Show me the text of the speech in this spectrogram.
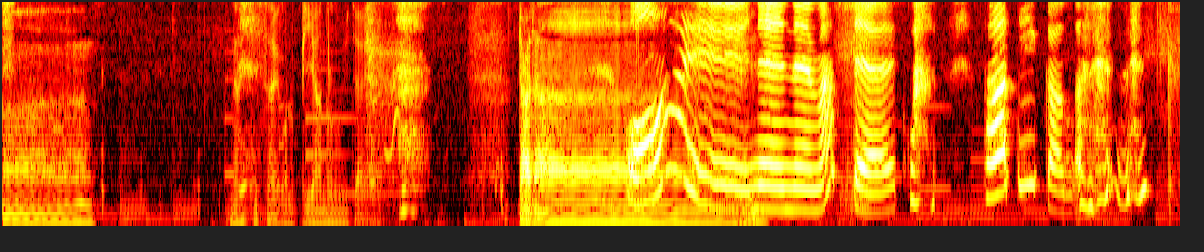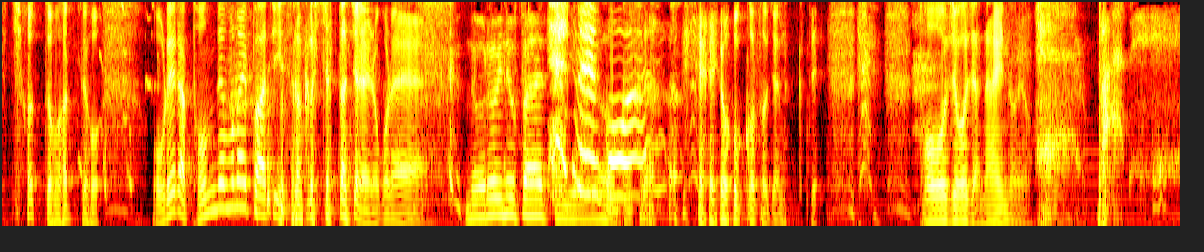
ーン。何最後のピアノのみたいな。ダダーン。おい、ねえねえ、待って。こパーティー感が全然。ちょっと待ってお俺らとんでもないパーティーに参加しちゃったんじゃないのこれ。呪いのパーティーようこそいやようこそじゃなくて。登場じゃないのよ。バネ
